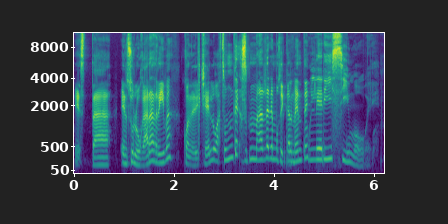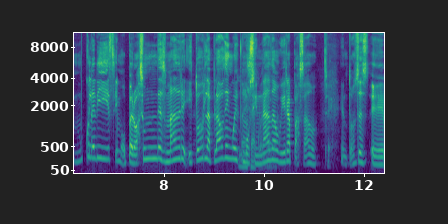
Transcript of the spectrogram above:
está en su lugar arriba con el cello, hace un desmadre musicalmente. Culerísimo, güey. Culerísimo, pero hace un desmadre y todos le aplauden, güey, como si nada hubiera pasado. Entonces, eh,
